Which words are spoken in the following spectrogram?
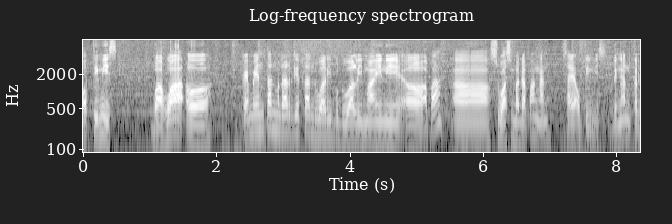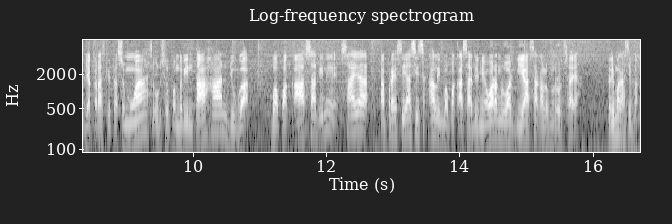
optimis bahwa uh, Kementan menargetkan 2025 ini uh, apa uh, swasembada pangan. Saya optimis dengan kerja keras kita semua, unsur pemerintahan juga Bapak Kasat ini saya apresiasi sekali Bapak Kasat ini orang luar biasa kalau menurut saya. Terima kasih Pak.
